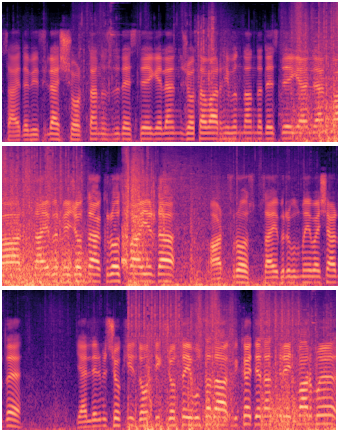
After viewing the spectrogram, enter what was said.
Sayda bir flash short'tan hızlı desteğe gelen Jota var. Heaven'dan da desteğe gelen var. Cyber ve Jota Crossfire'da. Art Frost Cyber'ı bulmayı başardı. Yerlerimiz çok iyi. Zontik Jota'yı bulsa da Vikadia'dan trade var mı?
